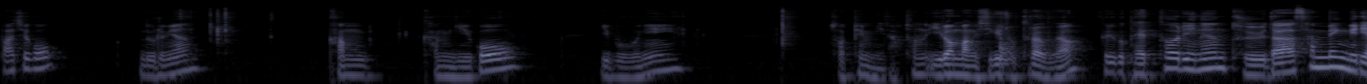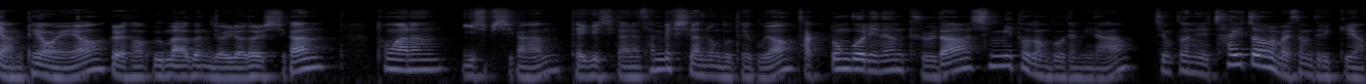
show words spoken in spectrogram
빠지고 누르면 감, 감기고 이 부분이 접힙니다. 저는 이런 방식이 좋더라고요. 그리고 배터리는 둘 다 300mAh예요. 그래서 음악은 18시간, 통화는 20시간, 대기 시간은 300시간 정도 되고요. 작동 거리는 둘 다 10m 정도 됩니다. 지금부터 차이점을 말씀드릴게요.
